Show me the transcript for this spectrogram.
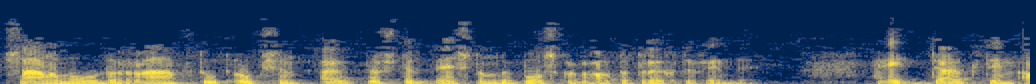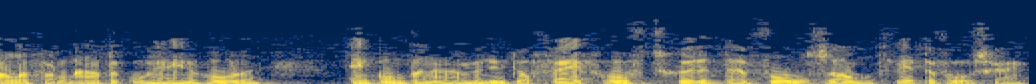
Salomo de raaf doet ook zijn uiterste best om de boskabouter terug te vinden. Hij duikt in alle verlaten konijnenholen en komt er na een minuut of vijf hoofdschuddend en vol zand weer tevoorschijn.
